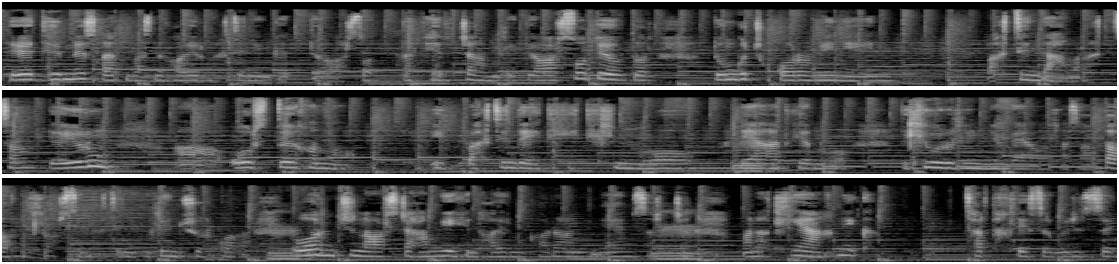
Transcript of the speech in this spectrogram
Тэгээд тэрнээс гадна бас нэг хоёр вакцины ингээд Оросуудад тарьж байгаа юм лээ. Тэгээд Оросуудын хувьд бол дөнгөж 3.1 вакцинд хамрагдсан. Тэгээ ер нь өөрсдийнх нь вакцинд итгэл нь муу. Яагаад гэхээр нөө дэлхийн эрүүл мэндийн байгууллагаас одоо хүртэл орсон вакцины бүлээн зөвшөөрөх байгаа. Уул нь ч Орос ч хамгийн их нь 2020 оны 8 сар чинь манай дэлхийн анхны цар тахлын эсрэг вирусыг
